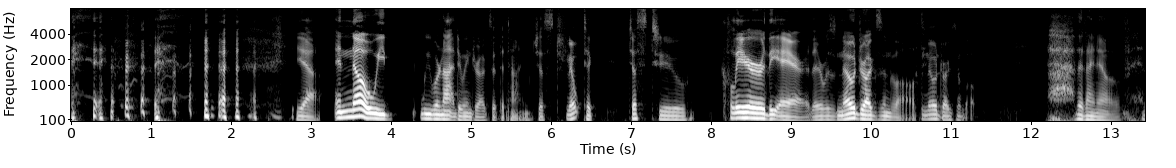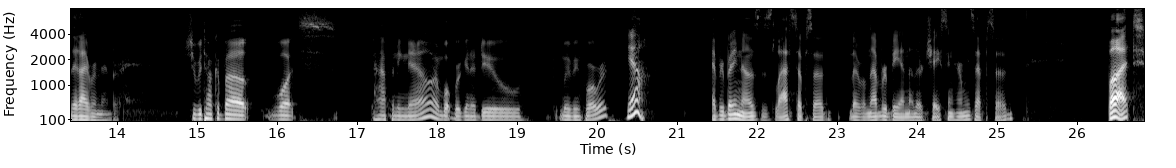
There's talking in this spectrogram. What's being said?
yeah. And no, we we were not doing drugs at the time. Just Nope. to just to clear the air. There was no drugs involved No drugs involved. that I know of, that I remember. Should we talk about what's happening now and what we're going to do moving forward? Yeah. Everybody knows this last episode. There will never be another Chasing Hermes episode. But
